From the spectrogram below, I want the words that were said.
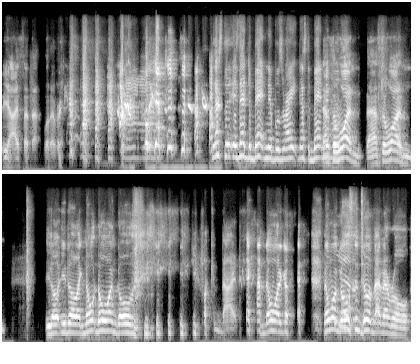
Yeah, I said that. Whatever. That's the is that the bat nipples, right? That's the bat That's the one. That's the one. You know, you know, like no, no one goes. you fucking died. no one goes. No one goes into a Batman role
